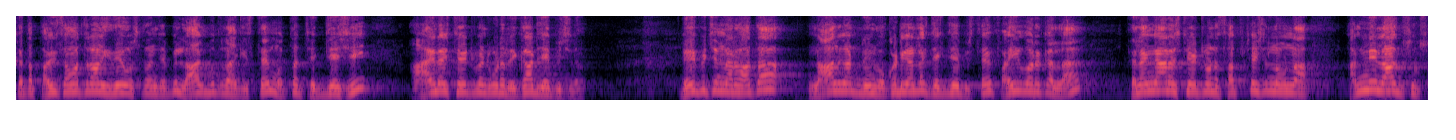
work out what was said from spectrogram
గత పది సంవత్సరాలు ఇదే వస్తుందని చెప్పి లాగ్ బుక్ నాకు ఇస్తే మొత్తం చెక్ చేసి ఆయన స్టేట్మెంట్ కూడా రికార్డ్ చేయించిన వేయించిన తర్వాత నాలుగు గంటలు నేను ఒకటి గంటలకు చెక్ చేపిస్తే ఫైవ్ వరకల్లా తెలంగాణ స్టేట్లో ఉన్న సబ్ స్టేషన్లో ఉన్న అన్ని లాగ్ బుక్స్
